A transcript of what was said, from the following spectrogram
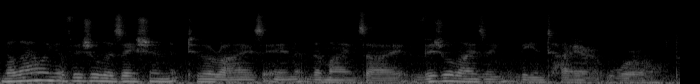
And allowing a visualization to arise in the mind's eye, visualizing the entire world.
